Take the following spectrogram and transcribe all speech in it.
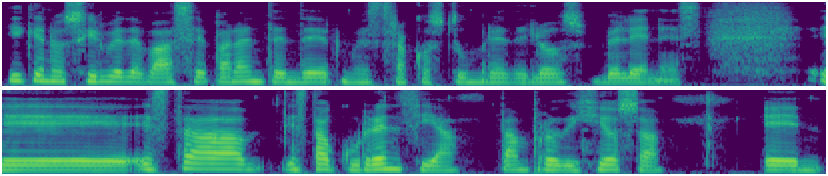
y que nos sirve de base para entender nuestra costumbre de los belenes. Eh, esta, esta ocurrencia tan prodigiosa en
